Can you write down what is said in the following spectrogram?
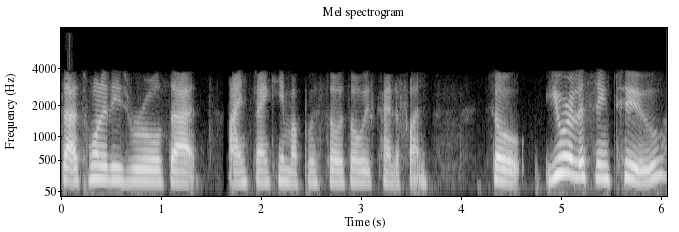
that's one of these rules that Einstein came up with. So it's always kind of fun. So you are listening to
